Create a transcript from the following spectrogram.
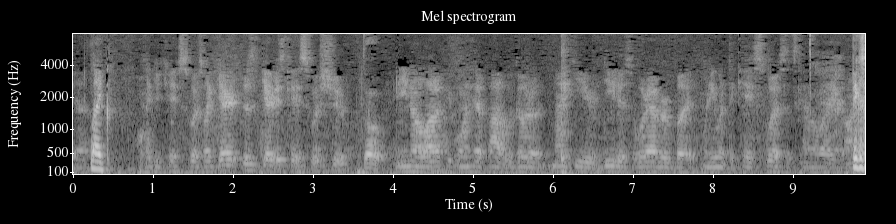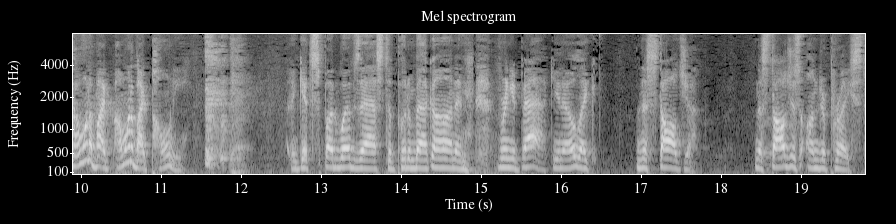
Yeah. Like Like your K Swiss. Like Gary, this is Gary's K Swiss shoe. Dope. And you know, a lot of people in hip hop would go to Nike or Adidas or whatever, but when you went to K Swiss, it's kind of like. because I want to buy I want to buy Pony and get Spud Webb's ass to put him back on and bring it back. You know, like nostalgia. Nostalgia's underpriced.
